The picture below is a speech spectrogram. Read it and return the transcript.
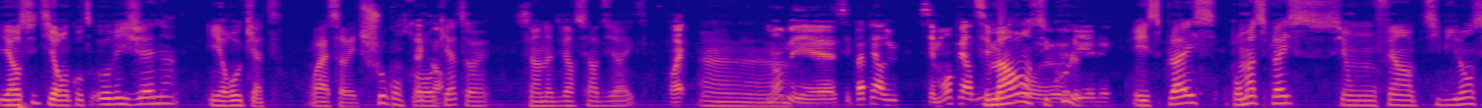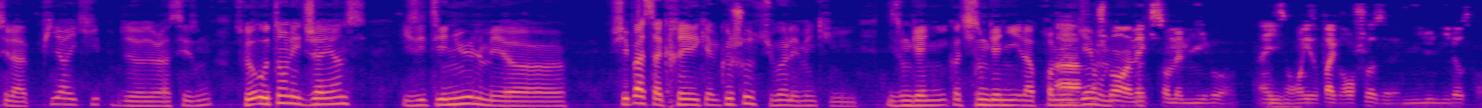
Et ensuite, ils rencontrent Origin et Rocat. Ouais, ça va être chaud contre. Rocat, ouais. C'est un adversaire direct. Ouais. Euh... Non, mais euh, c'est pas perdu. C'est moins perdu. C'est marrant, c'est euh, cool. les- les- Et Splice, pour moi Splice, si on fait un petit bilan, c'est la pire équipe de, de la saison. Parce que autant les Giants, ils étaient nuls, mais euh, je sais pas, ça créait quelque chose, tu vois, les mecs, ils, ils ont gagné. Quand ils ont gagné la première Ah, game, on- franchement, un mec, ils sont au même niveau. hein. Ah, ils ont, ils ont pas grand chose, ni l'une ni l'autre. hein.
